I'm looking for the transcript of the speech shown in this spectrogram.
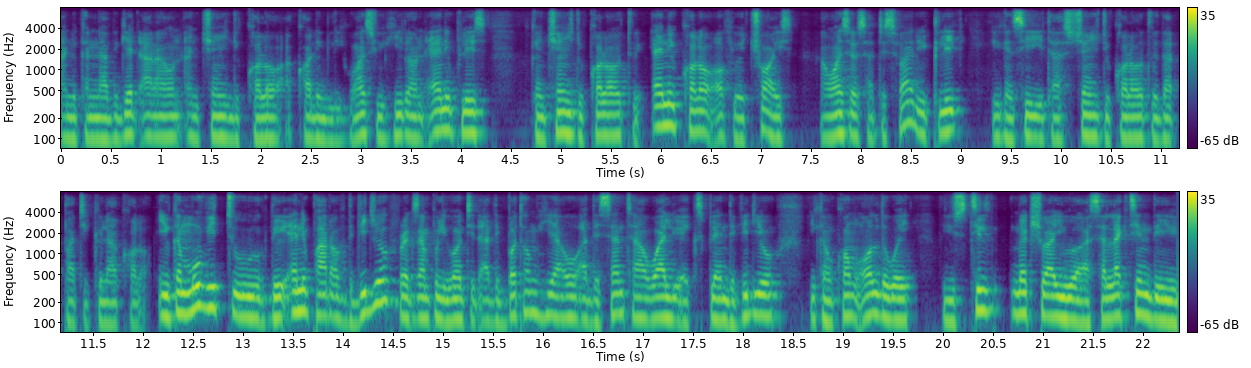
and you can navigate around and change the color accordingly. Once you hit on any place can change the color to any color of your choice. And once you're satisfied you click you can see it has changed the color to that particular color. You can move it to the any part of the video. For example you want it at the bottom here or at the center while you explain the video. You can come all the way. You still make sure you are selecting the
